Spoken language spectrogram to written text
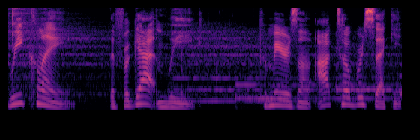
Reclaim, The Forgotten League, premieres on October 2nd,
